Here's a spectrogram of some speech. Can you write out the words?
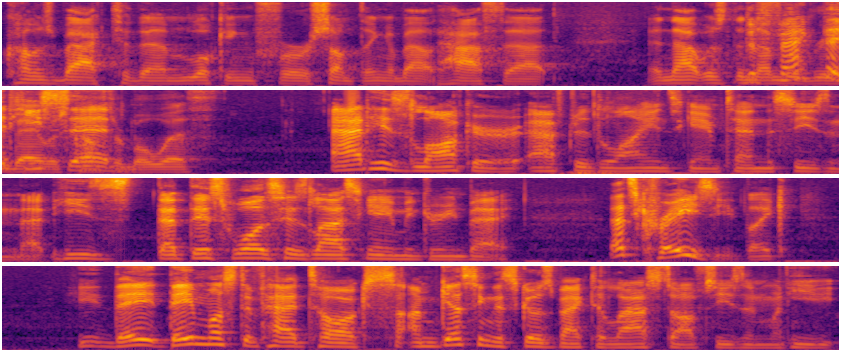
comes back to them looking for something about half that, and that was the, The number Green that Bay was comfortable with. At his locker after the Lions game to end the season, that he's that this was his last game in Green Bay. That's crazy. Like he, they they must have had talks. I'm guessing this goes back to last offseason when he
